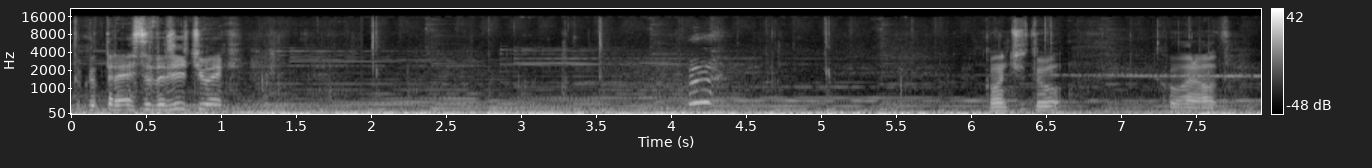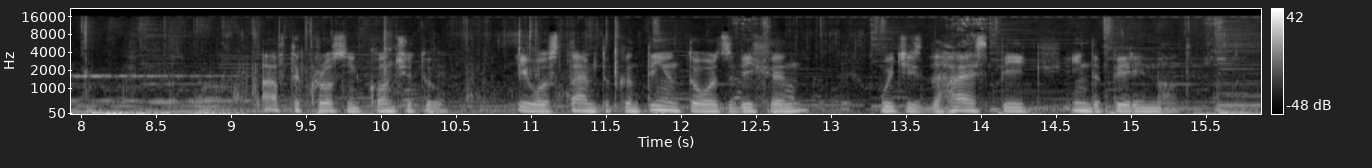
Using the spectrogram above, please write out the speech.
Тук трябва да се държи човек. Кончето. After crossing Koncheto, it was time to continue towards Vihren, which is the highest peak in the Pirin Mountains.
